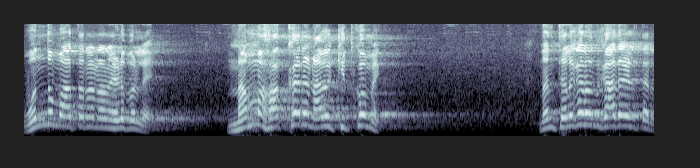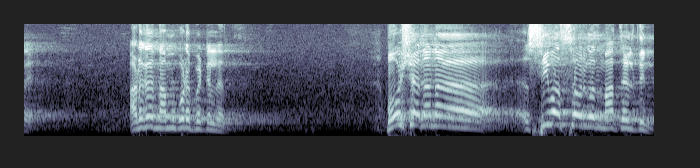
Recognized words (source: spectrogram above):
ಒಂದು ಮಾತನ್ನು ನಾನು ಹೇಳಬಲ್ಲೆ ನಮ್ಮ ಹಕ್ಕನ್ನು ನಾವೇ ಕಿತ್ಕೊಬೇಕು. ನನ್ನ ತೆಲುಗರ ಒಂದು ಗಾದೆ ಹೇಳ್ತಾರೆ. ಅಡುಗ ನಮ್ಮ ಕೂಡ ಪೆಟ್ಟಿಲ್ಲ ಅಂತ. ಬಹುಶಃ ನನ್ನ ಶ್ರೀವತ್ಸ ಅವ್ರಿಗೊಂದು ಮಾತು ಹೇಳ್ತೀನಿ.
